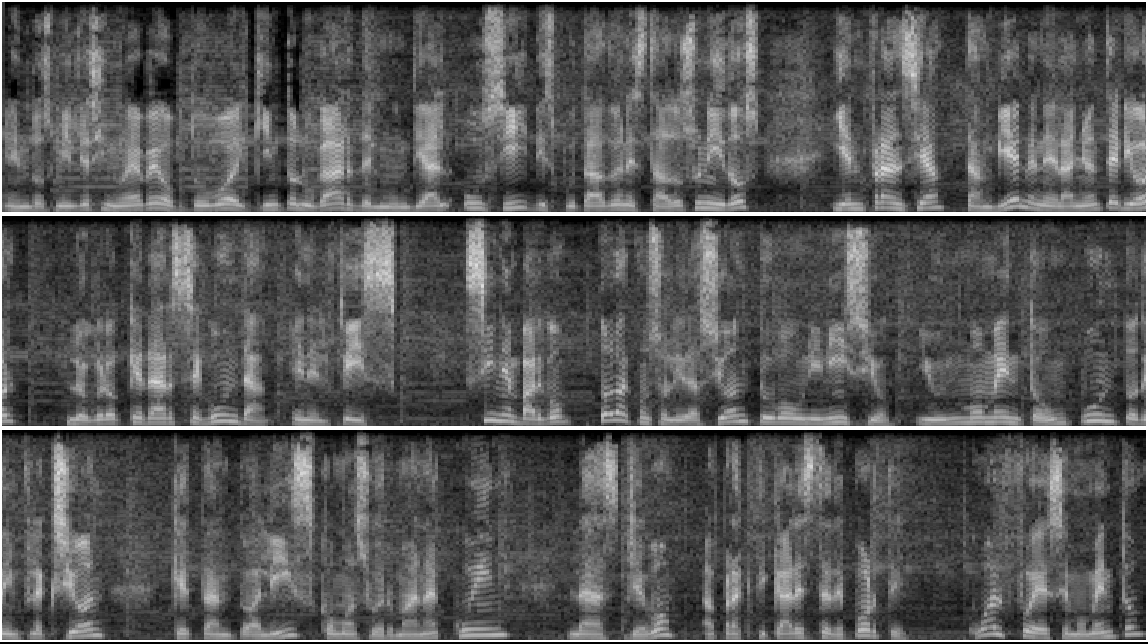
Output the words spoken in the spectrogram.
En 2019 obtuvo el quinto lugar del Mundial UCI disputado en Estados Unidos y en Francia, también en el año anterior, logró quedar segunda en el FIS. Sin embargo, toda consolidación tuvo un inicio y un momento, un punto de inflexión que tanto a Liz como a su hermana Queen las llevó a practicar este deporte. ¿Cuál fue ese momento?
